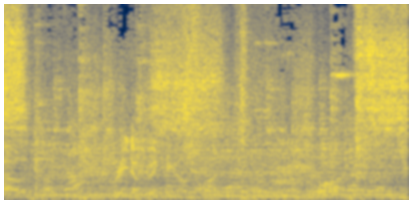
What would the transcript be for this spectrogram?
like where you don't do anything else fun. You know, squat.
